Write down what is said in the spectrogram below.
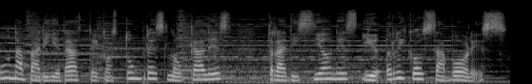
una variedad de costumbres locales, tradiciones y ricos sabores.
